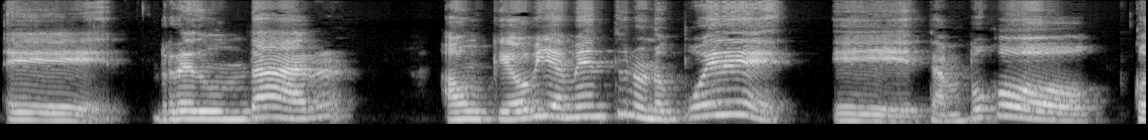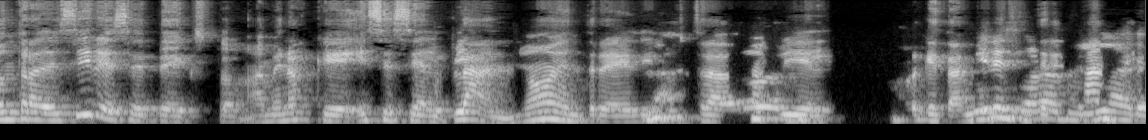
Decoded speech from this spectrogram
eh, redundar, aunque obviamente uno no puede eh, tampoco contradecir ese texto, a menos que ese sea el plan, ¿no? Entre el ilustrador y el... Porque también es interesante.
